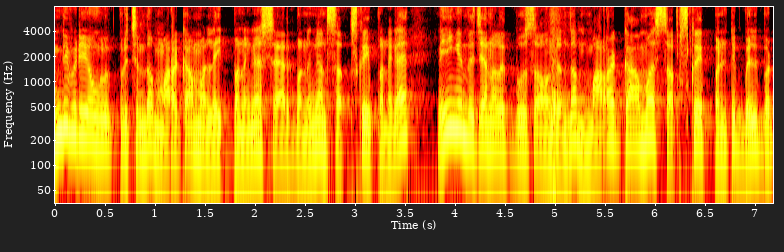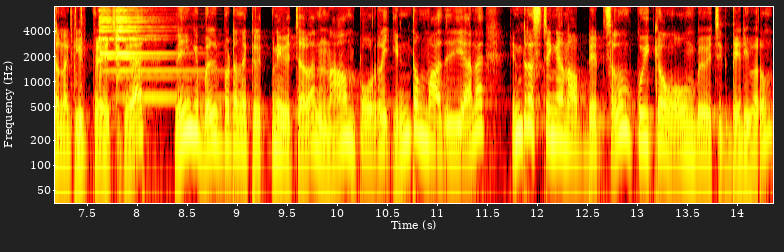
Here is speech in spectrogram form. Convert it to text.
இந்த வீடியோ உங்களுக்கு பிடிச்சிருந்தா மறக்காமல் லைக் பண்ணுங்கள் ஷேர் பண்ணுங்கள் சப்ஸ்கிரைப் பண்ணுங்கள் நீங்கள் இந்த சேனலுக்கு புதுசாக வந்திருந்தால் மறக்காமல் சப்ஸ்கிரைப் பண்ணிட்டு பெல் பட்டனை கிளிக் பண்ணி வச்சுக்கோங்க. நீங்கள் பெல் பட்டனை கிளிக் பண்ணி வச்சால் தான் நான் போடுற இந்த மாதிரியான இன்ட்ரெஸ்டிங்கான அப்டேட்ஸ் எல்லாம் குயிக்காக ஓம் வச்சுக்கு தேடி வரும்.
